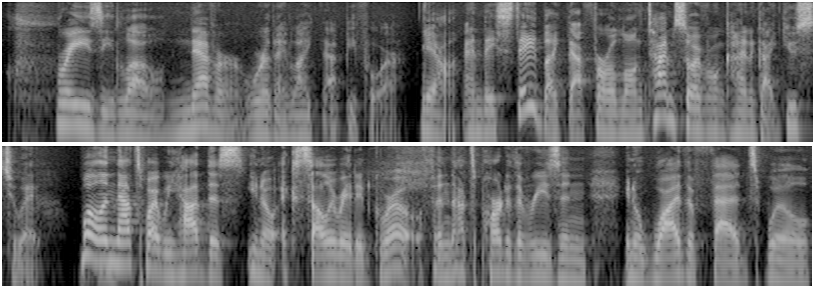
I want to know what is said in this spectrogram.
crazy low never were they like that before Yeah. and they stayed like that for a long time so everyone kind of got used to it Well, and that's why we had this, you know, accelerated growth, and that's part of the reason, you know, why the Feds will,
